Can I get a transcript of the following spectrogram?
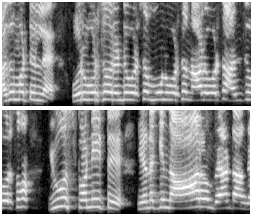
அது மட்டும் இல்ல ஒரு வருஷம் ரெண்டு வருஷம் மூணு வருஷம் நாலு வருஷம் அஞ்சு வருஷம் யூஸ் பண்ணிட்டு எனக்கு இந்த ஆரம் வேண்டாங்க.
